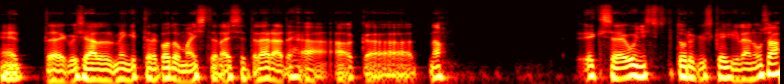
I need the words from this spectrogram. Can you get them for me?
Et äh, kui seal mingitele kodumaistele asjadele ära teha, aga noh, eks see unistuste turg vist kõigile on USA.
